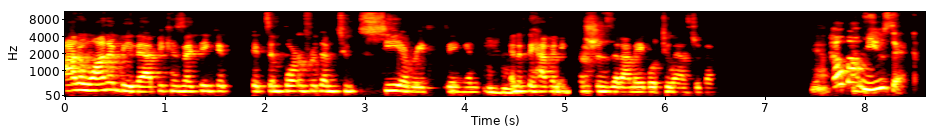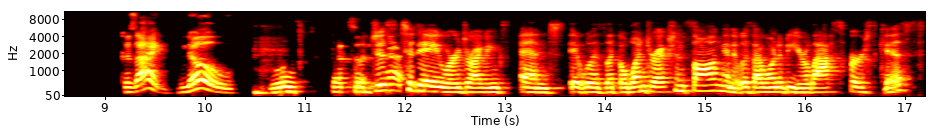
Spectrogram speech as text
I don't want to be that because I think it, it's important for them to see everything and, mm-hmm. and if they have any questions that I'm able to answer them. Yeah. How about music? Because I know that's so just today we're driving and it was like a One Direction song and it was I want to be your last first kiss.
